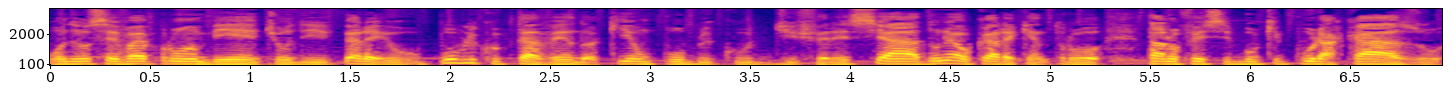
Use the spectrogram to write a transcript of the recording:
onde você vai para um ambiente onde, peraí, o público que está vendo aqui é um público diferenciado, não é o cara que entrou, está no Facebook por acaso,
